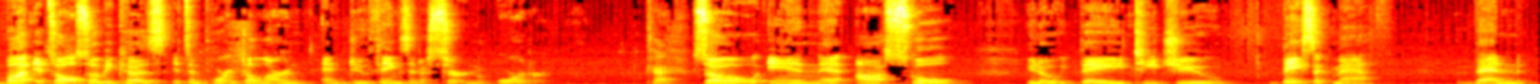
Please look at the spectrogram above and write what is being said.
But it's also because it's important to learn and do things in a certain order. Okay. So in uh, school, you know, they teach you basic math, then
